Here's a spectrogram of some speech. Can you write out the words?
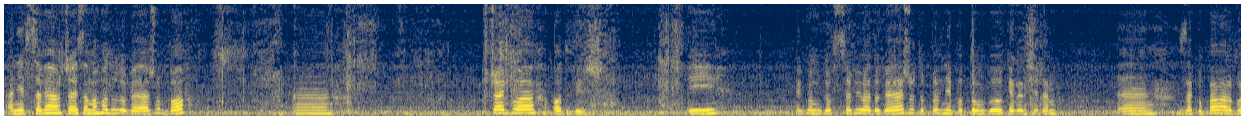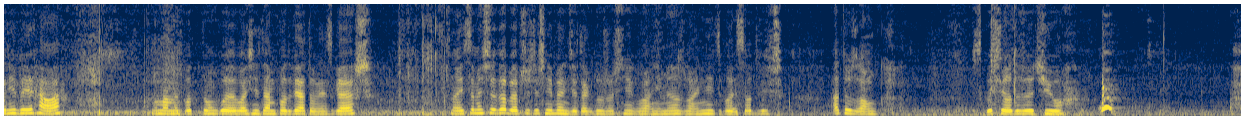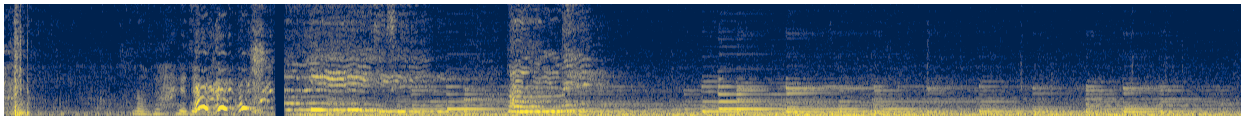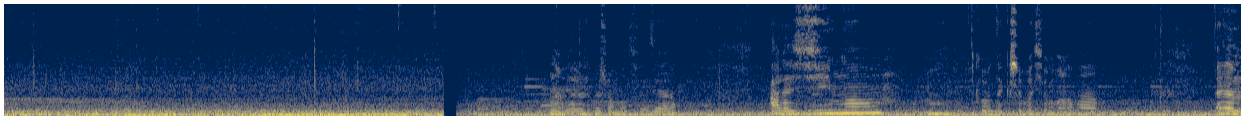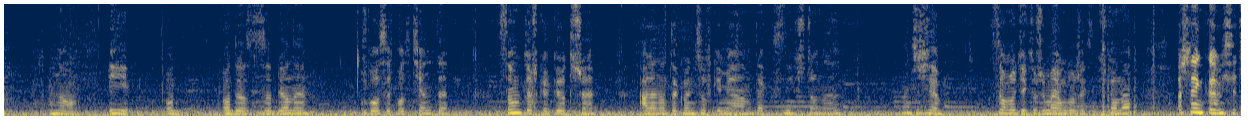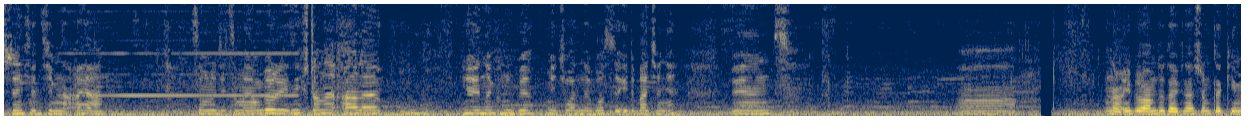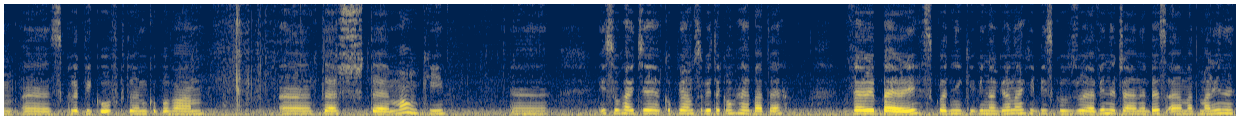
A nie wstawiałam wczoraj samochodu do garażu, bo e, wczoraj była odwilż. I jakbym go wstawiła do garażu, to pewnie pod tą górkę bym się tam e, zakopała albo nie wyjechała. Bo mamy pod tą górę właśnie tam pod wiatą jest garaż. No i co myślę, dobra, przecież nie będzie tak dużo śniegu, ani mrozu, ani nic, bo jest odwilż. A tu ząg. Wszystko się odwróciło. Dobra, jedziemy. Odrost zrobiony, włosy podcięte. Są troszkę krótsze, ale no te końcówki miałam tak zniszczone. Znaczy się, są ludzie, którzy mają gorzej zniszczone. Aż ręka mi się trzęsie zimna, a ja. Są ludzie, co mają gorzej zniszczone, ale ja jednak lubię mieć ładne włosy i dbać o nie, więc... No i byłam tutaj w naszym takim e, sklepiku, w którym kupowałam e, też te mąki. E, I słuchajcie, kupiłam sobie taką herbatę Very Berry, składniki winogrona, hibiskus, żurawiny, czarny bez, aromat maliny,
